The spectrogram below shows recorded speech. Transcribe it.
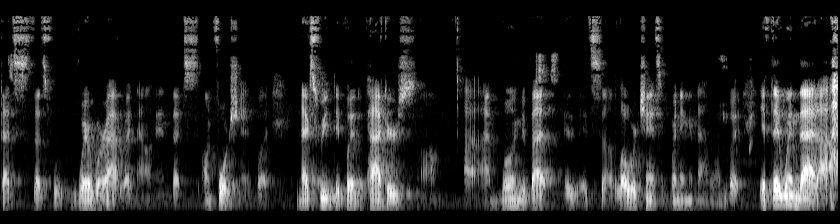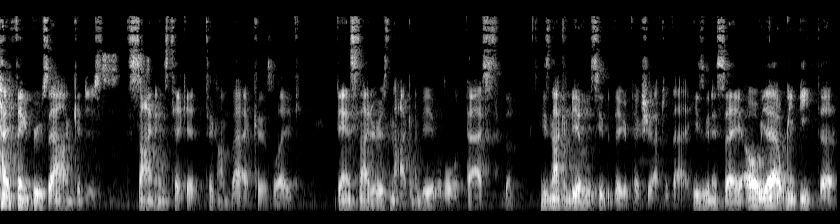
that's that's where we're at right now, and that's unfortunate. But next week they play the Packers. Um, I, am willing to bet it's a lower chance of winning in that one. But if they win that, I think Bruce Allen could just sign his ticket to come back because like Dan Snyder is not going to be able to look past the. He's not going to be able to see the bigger picture after that. He's going to say, "Oh yeah, we beat the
